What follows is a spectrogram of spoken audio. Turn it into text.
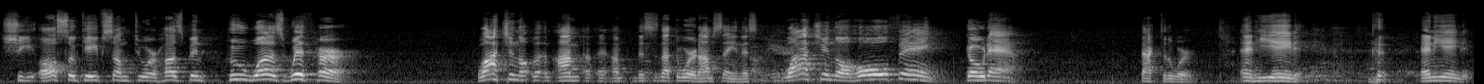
she also gave some to her husband who was with her. Watching the, I'm, I'm, this is not the word, I'm saying this. Watching the whole thing go down. Back to the word. And he ate it. and he ate it.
